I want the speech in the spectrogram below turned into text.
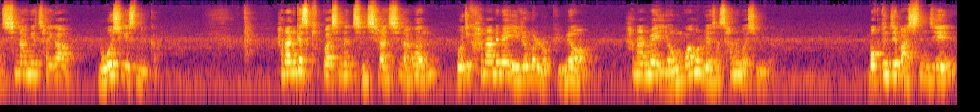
신앙의 차이가 무엇이겠습니까? 하나님께서 기뻐하시는 진실한 신앙은 오직 하나님의 이름을 높이며 하나님의 영광을 위해서 사는 것입니다. 먹든지 마시든지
